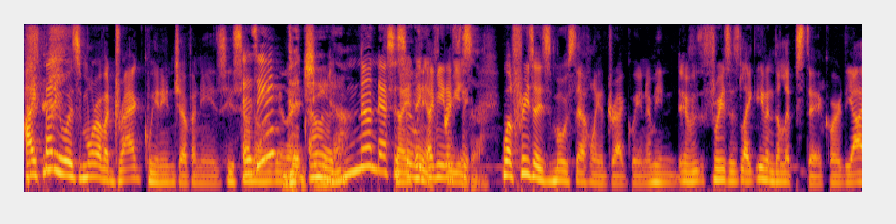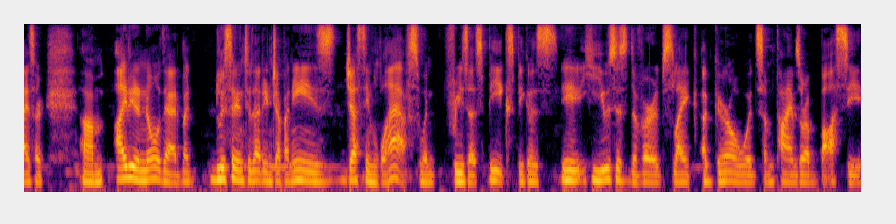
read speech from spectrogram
I thought he was more of a drag queen in Japanese. He sounded he? like- like- Vegeta? Oh, not necessarily. thinking I of mean, Frieza. well, Frieza is most definitely a drag queen. I mean, if Frieza's like even the lipstick or the eyes are. Um, I didn't know that, but listening to that in Japanese, Justin laughs when Frieza speaks because he, he uses the verbs like a girl would sometimes, or a bossy,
